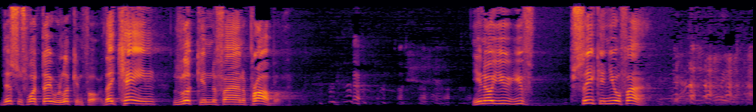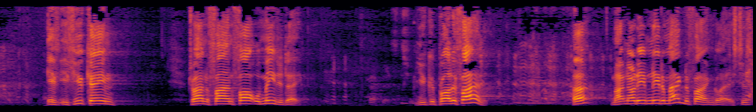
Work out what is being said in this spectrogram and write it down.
this was what they were looking for. They came looking to find a problem. You know, you you seek and you'll find. If, if you came trying to find fault with me today, you could probably find it. Huh? Might not even need a magnifying glass. Just.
